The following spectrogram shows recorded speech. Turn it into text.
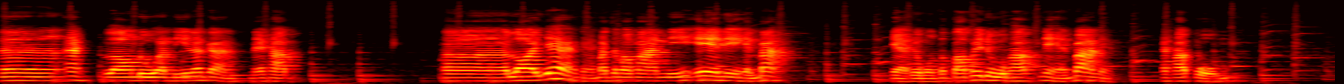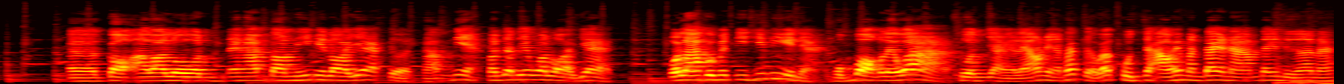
เอ่ออะลองดูอันนี้แล้วกันนะครับเอ่อรอยแยกเนี่ยมันจะประมาณนี้เอ๊นี่เห็นป่ะเนี่ยเดี๋ยวผมสต็อปให้ดูครับเนี่ยเห็นป่ะเนี่ยนะครับผมเอ่อเกาะอาวาโลนนะครับ ตอนนี้มีรอยแยกเกิดครับเนี่ยเขาจะเรียกว่ารอยแยกเวลาคุณไปตีที่นี่เนี่ย ผมบอกเลยว่าส่วนใหญ่แล้วเนี่ย ถ้าเกิดว่าคุณจะเอาให้มันได้น้ำได้เนื้อนะ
